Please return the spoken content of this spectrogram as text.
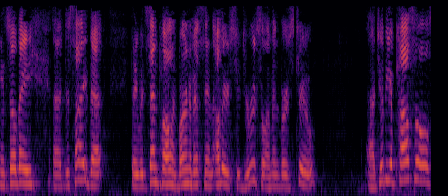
And so they uh, decide that they would send Paul and Barnabas and others to Jerusalem in verse 2 uh, to the apostles,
